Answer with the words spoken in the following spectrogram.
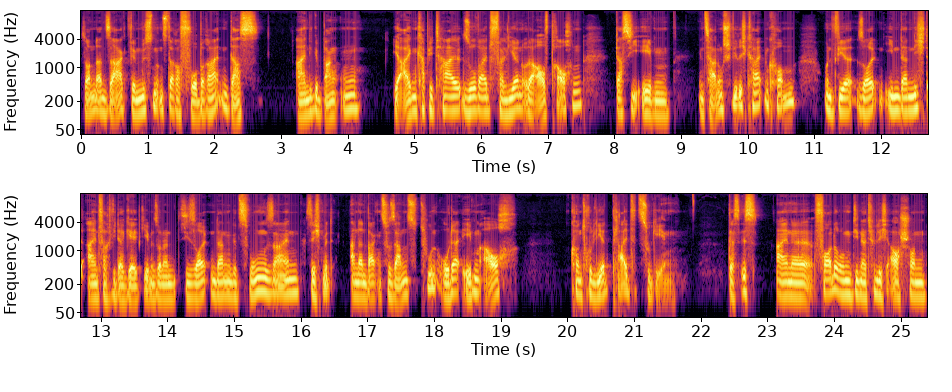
sondern sagt, wir müssen uns darauf vorbereiten, dass einige Banken ihr Eigenkapital so weit verlieren oder aufbrauchen, dass sie eben in Zahlungsschwierigkeiten kommen und wir sollten ihnen dann nicht einfach wieder Geld geben, sondern sie sollten dann gezwungen sein, sich mit anderen Banken zusammenzutun oder eben auch kontrolliert pleite zu gehen. Das ist eine Forderung, die natürlich auch schon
